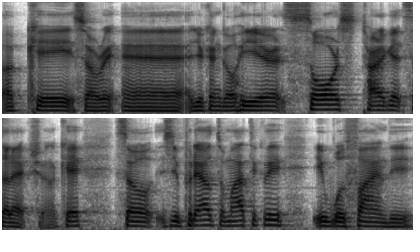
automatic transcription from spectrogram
okay sorry uh, you can go here. Source target selection okay? So if you put it automatically it will find the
